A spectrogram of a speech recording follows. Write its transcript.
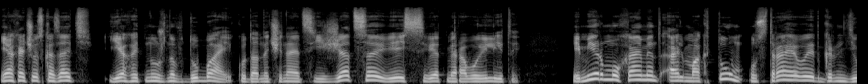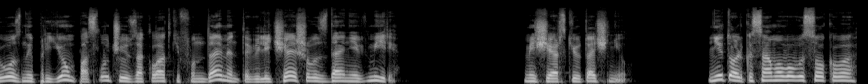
Я хочу сказать, ехать нужно в Дубай, куда начинает съезжаться весь свет мировой элиты. Эмир Мухаммед Аль-Мактум устраивает грандиозный прием по случаю закладки фундамента величайшего здания в мире. Мещерский уточнил. Не только самого высокого,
